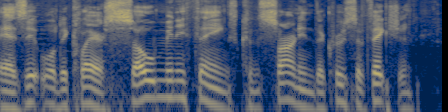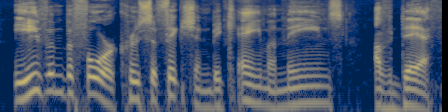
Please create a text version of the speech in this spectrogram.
as it will declare so many things concerning the crucifixion, even before crucifixion became a means of death.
